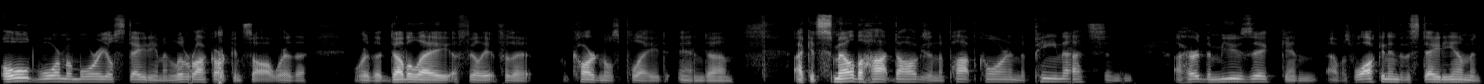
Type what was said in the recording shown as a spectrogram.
Old War Memorial Stadium in Little Rock, Arkansas, where the where the Double A affiliate for the Cardinals played, and um, I could smell the hot dogs and the popcorn and the peanuts and I heard the music and I was walking into the stadium and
